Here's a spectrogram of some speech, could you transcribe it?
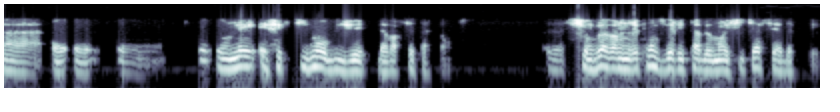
euh, on, est effectivement obligé d'avoir cette attente. si on veut avoir une réponse véritablement efficace et adaptée.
